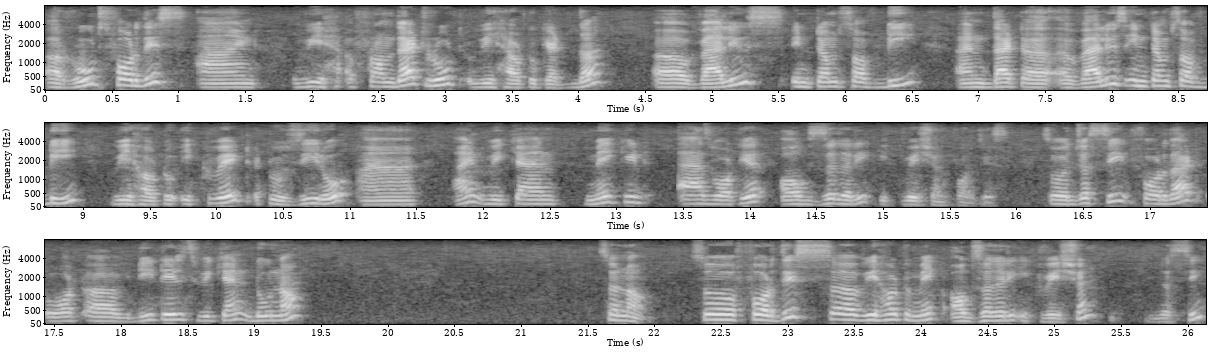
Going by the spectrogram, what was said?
Uh, roots for this and we from that root we have to get the uh, values in terms of d and that uh, uh, values in terms of d we have to equate to 0 uh, and we can make it as what here? Auxiliary equation for this. So just see for that what uh, details we can do now. So now so for this we have to make auxiliary equation. Just see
